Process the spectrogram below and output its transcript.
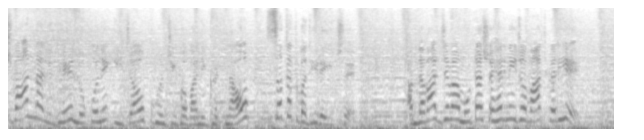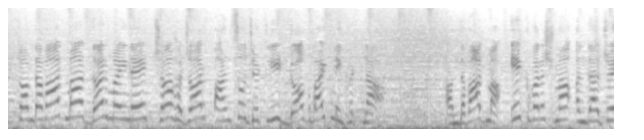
શ્વાનના લીધે લોકોને ઈજાઓ પહોંચી હોવાની ઘટનાઓ સતત વધી રહી છે. અમદાવાદ જેવા મોટા શહેરની જો વાત કરીએ, તો અમદાવાદમાં દર મહિને છ હજાર પાંચસો જેટલી ડોગ બાઇટની ઘટના. અમદાવાદમાં એક વર્ષમાં અંદાજે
